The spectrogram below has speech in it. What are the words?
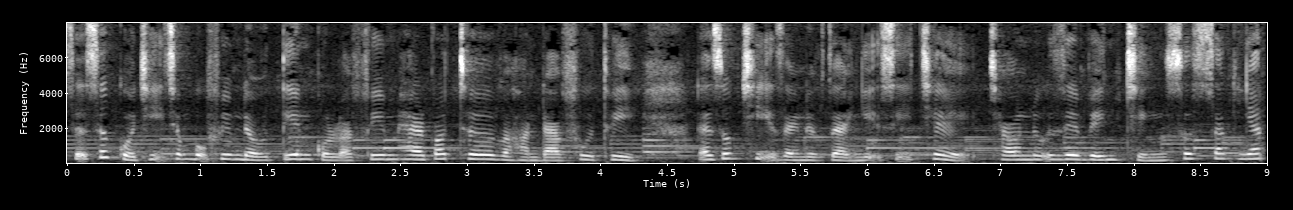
Sự sức của chị trong bộ phim đầu tiên của loạt phim Harry Potter và Hòn đá phù thủy đã giúp chị giành được giải nghệ sĩ trẻ cho nữ diễn viên chính xuất sắc nhất.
